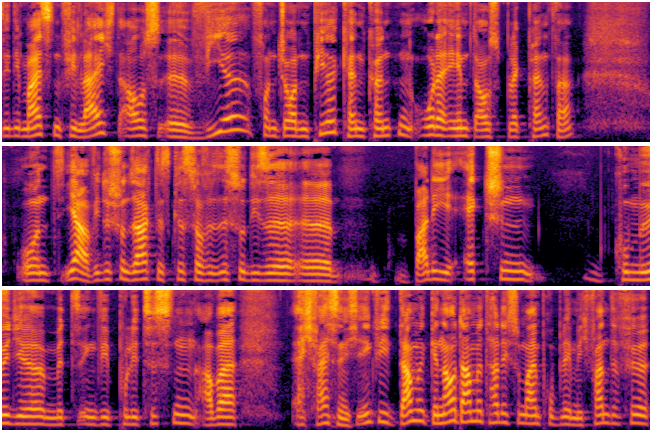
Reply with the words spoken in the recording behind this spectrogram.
den die meisten vielleicht aus äh, Wir von Jordan Peele kennen könnten oder eben aus Black Panther. Und ja, wie du schon sagtest, Christoph, es ist so diese äh, Buddy-Action-Komödie mit irgendwie Polizisten, aber ich weiß nicht, irgendwie damit, genau damit hatte ich so mein Problem. Ich fand für,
